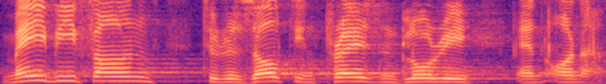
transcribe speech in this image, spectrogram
may be found to result in praise and glory and honor.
